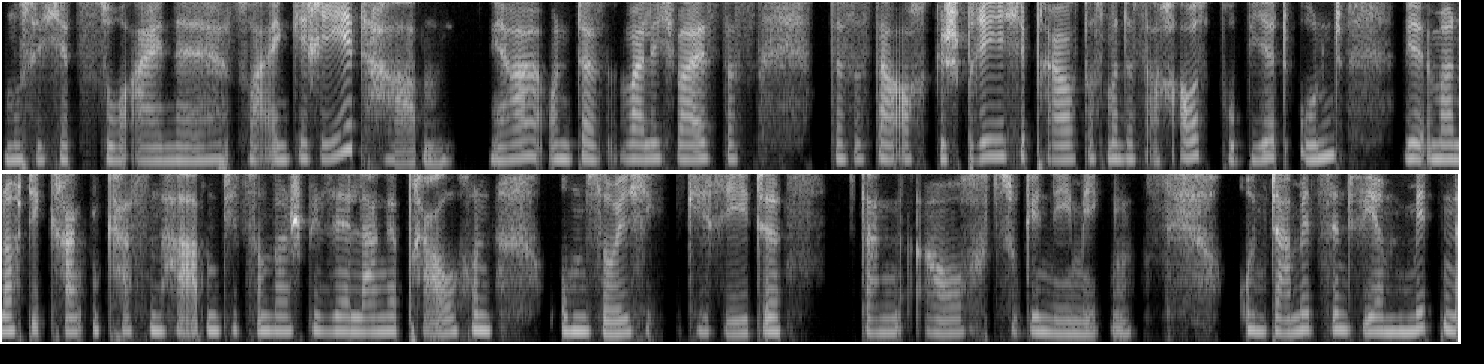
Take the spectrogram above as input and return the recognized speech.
muss ich jetzt so eine, so ein Gerät haben? Ja, und das, weil ich weiß, dass, dass es da auch Gespräche braucht, dass man das auch ausprobiert und wir immer noch die Krankenkassen haben, die zum Beispiel sehr lange brauchen, um solche Geräte dann auch zu genehmigen. Und damit sind wir mitten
